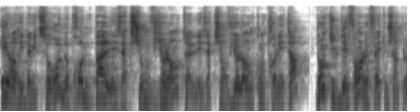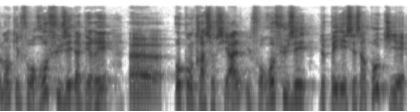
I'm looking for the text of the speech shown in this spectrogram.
Et Henri David Thoreau ne prône pas les actions violentes, les actions violentes contre l'État, donc il défend le fait tout simplement qu'il faut refuser d'adhérer euh, au contrat social, il faut refuser de payer ses impôts, qui est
